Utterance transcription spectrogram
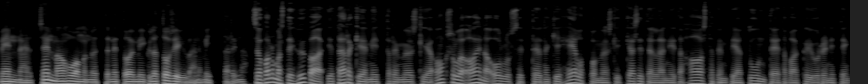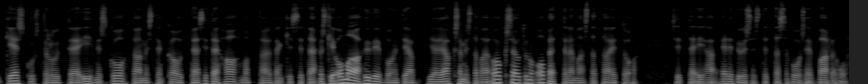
mennään. Sen mä oon huomannut, että ne toimii kyllä tosi hyvänä mittarina. Se on varmasti hyvä ja tärkeä mittari myöskin. Ja onko sulle aina ollut sitten jotenkin helppo myöskin käsitellä niitä haastavimpia tunteita, vaikka juuri niiden keskusteluiden ja ihmiskohtaamisten kautta ja sitten hahmottaa jotenkin sitä myöskin omaa hyvinvointia ja jaksamista vai onko se joutunut opettelemaan sitä taitoa? sitten ihan erityisesti tässä vuosien varrella?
